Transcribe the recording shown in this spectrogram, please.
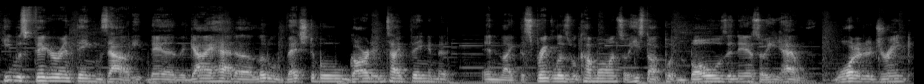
he was figuring things out. He, the the guy had a little vegetable garden type thing, and the and like the sprinklers would come on, so he started putting bowls in there, so he'd have water to drink,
